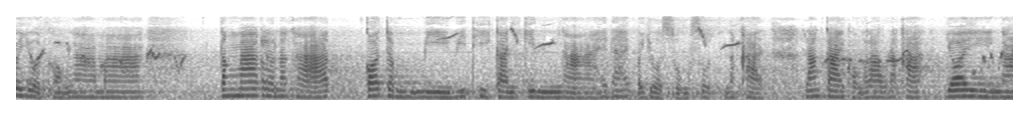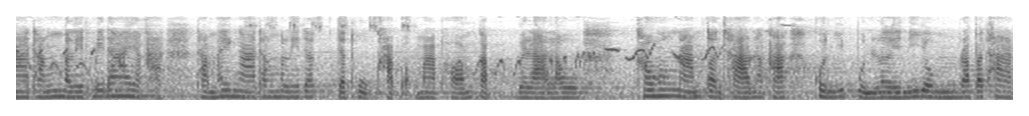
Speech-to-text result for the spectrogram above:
ประโยชน์ของงามาตั้งมากแล้วนะคะ ก็จะมีวิธีการกินงาให้ได้ประโยชน์สูงสุดนะคะ ร่างกายของเรานะคะ ย่อยงาทั้งเมล็ดไม่ได้อะค่ะทำให้งาทั้งเมล็ดจะถูกขับออกมาพร้อมกับเวลาเราเข้าห้องน้ำตอนเช้านะคะ คนญี่ปุ่นเลยนิยมรับประทาน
